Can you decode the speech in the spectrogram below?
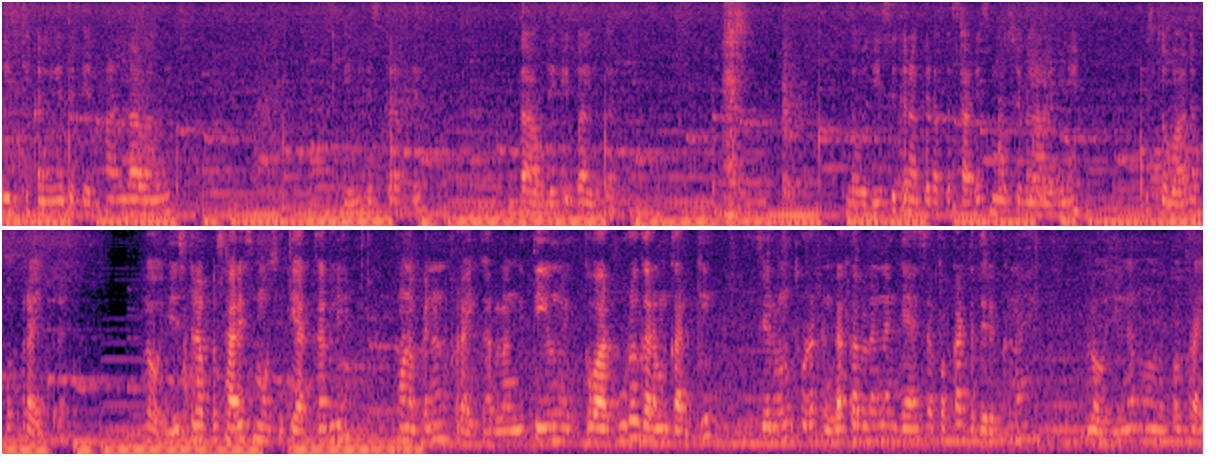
ਇਹਦੇ ਇੱਥੇ ਕੰਨੀਆਂ ਤੇ ਫਿਰ ਪਾਣੀ ਲਾਵਾਂਗੇ। ਇਹਨੂੰ ਇਸ ਤਰ੍ਹਾਂ ਫਿਰ ਦਾਬ ਦੇ ਕੇ ਬੰਦ ਕਰ। ਲਓ ਜੀ, ਇਸੇ ਤਰ੍ਹਾਂ ਫਿਰ ਆਪਾਂ ਸਾਰੇ ਸਮੋਸੇ ਬਣਾ ਲੈਣੇ ਇਸ ਤੋਂ ਬਾਅਦ ਆਪਾਂ ਫਰਾਈ ਕਰਾਂਗੇ। ਲਓ ਜੀ, ਇਸ ਤਰ੍ਹਾਂ ਆਪਾਂ ਸਾਰੇ ਸਮੋਸੇ ਤਿਆਰ ਕਰ ਲਏ। ਹੁਣ ਆਪਾਂ ਇਹਨਾਂ ਨੂੰ ਫਰਾਈ ਕਰ ਲਾਂਗੇ। ਤੇਲ ਨੂੰ ਇੱਕ ਵਾਰ ਪੂਰਾ ਗਰਮ ਕਰਕੇ ਫਿਰ ਉਹਨੂੰ ਥੋੜਾ ਠੰਡਾ ਕਰ ਲੈਣਾ। ਗੈਸ ਆਪਾਂ ਘੱਟ ਤੇ ਰੱਖਣਾ ਹੈ। ਲਓ ਜੀ, ਇਹਨਾਂ ਨੂੰ ਹੁਣ ਆਪਾਂ ਫਰਾਈ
